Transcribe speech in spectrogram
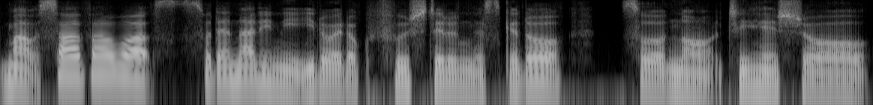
まあ、サーバーはそれなりにいろいろ工夫してるんですけど、その自閉症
